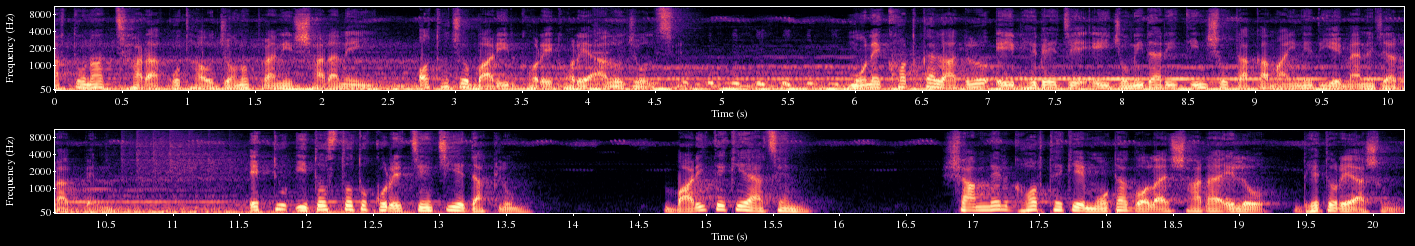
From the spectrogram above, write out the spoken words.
আর্তনাদ ছাড়া কোথাও জনপ্রাণীর সাড়া নেই, অথচ বাড়ির ঘরে ঘরে আলো জ্বলছে। মনে খটকা লাগল এই ভেবে যে এই জমিদারি তিনশো টাকা মাইনে দিয়ে ম্যানেজার রাখবেন। একটু ইতস্তত করে চেঁচিয়ে ডাকলুম, বাড়িতে কে আছেন? সামনের ঘর থেকে মোটা গলায় সাড়া এলো, ভেতরে আসুন।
